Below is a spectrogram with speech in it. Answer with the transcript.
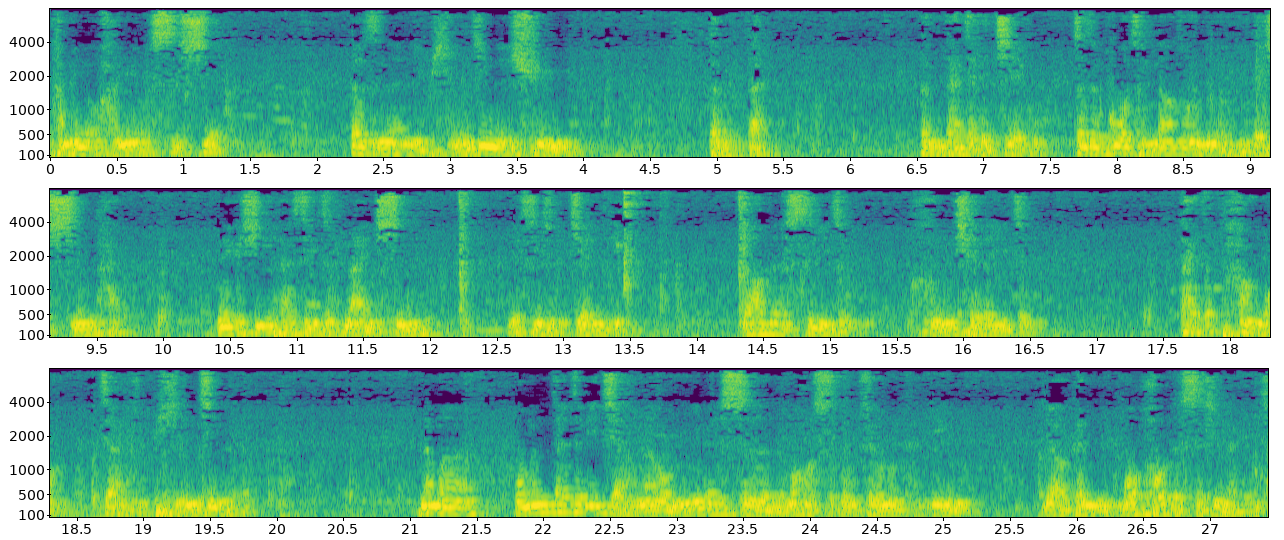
它没有还没有实现，但是呢，你平静的去等待，等待这个结果，在这个过程当中，你有一个心态。那个心态是一种耐心，也是一种坚定，然后呢，是一种恒切的一种带着盼望的这样一种平静的等待。那么我们在这里讲呢，我们因为是幕后施工，所以我们肯定要跟幕后的事情来联系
